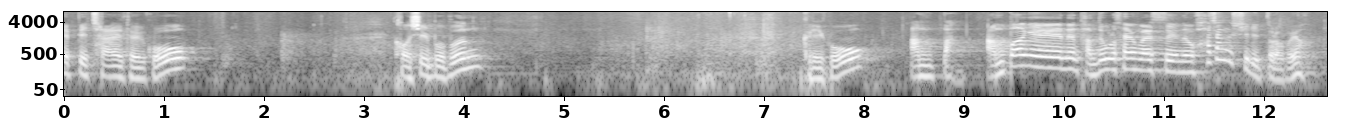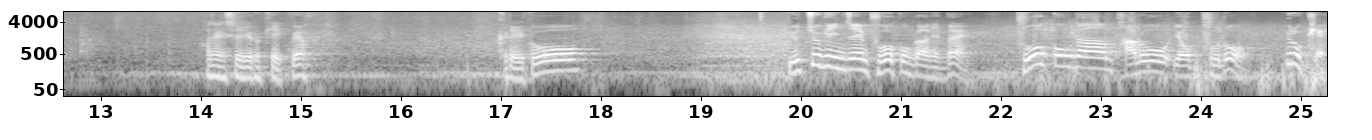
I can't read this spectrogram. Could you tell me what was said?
햇빛 잘 들고 거실 부분 그리고 안방. 안방에는 단독으로 사용할 수 있는 화장실이 있더라고요. 화장실 이렇게 있고요. 그리고 이쪽이 이제 부엌 공간인데 부엌 공간 바로 옆으로 이렇게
